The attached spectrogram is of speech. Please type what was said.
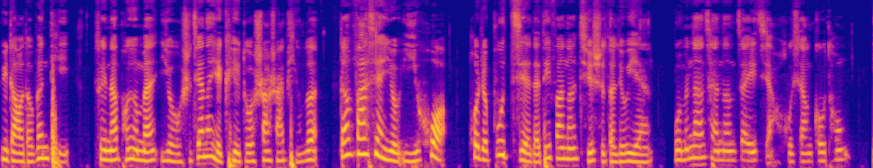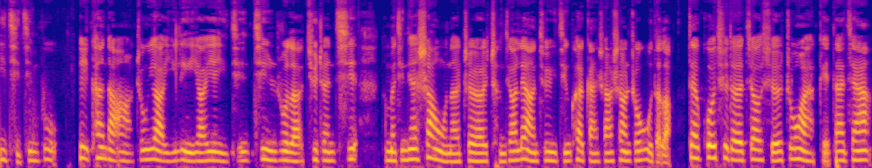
遇到的问题。所以呢，朋友们有时间呢也可以多刷刷评论，当发现有疑惑或者不解的地方呢，及时的留言，我们呢才能在一起啊互相沟通，一起进步。可以看到啊，中药、以岭药业已经进入了矩阵期。那么今天上午呢，这成交量就已经快赶上上周五的了。在过去的教学中啊，给大家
